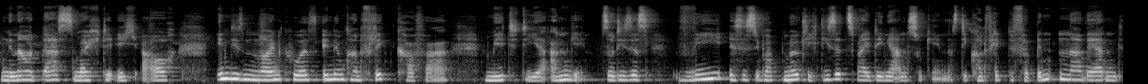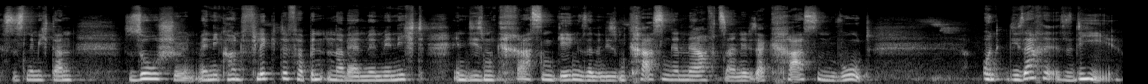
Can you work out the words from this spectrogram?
Und genau das möchte ich auch in diesem neuen Kurs, in dem Konfliktkoffer mit dir angehen. So dieses, wie ist es überhaupt möglich, diese zwei Dinge anzugehen, dass die Konflikte verbindender werden. Das ist nämlich dann so schön, wenn die Konflikte verbindender werden, wenn wir nicht in diesem krassen Gegensinn, in diesem krassen Genervtsein, in dieser krassen Wut. Und die Sache ist die,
